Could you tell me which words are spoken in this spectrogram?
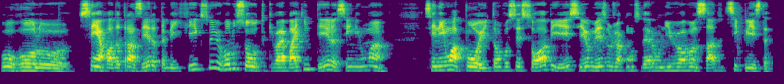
o rolo sem a roda traseira também fixo e o rolo solto que vai a bike inteira sem nenhuma sem nenhum apoio. Então você sobe, esse eu mesmo já considero um nível avançado de ciclista.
